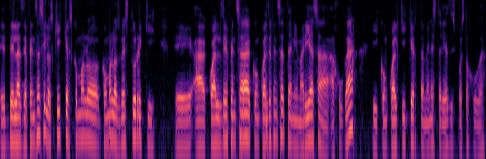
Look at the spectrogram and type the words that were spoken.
eh, de las defensas y los kickers, ¿cómo, lo, cómo los ves tú, Ricky? ¿a cuál defensa, ¿Con cuál defensa te animarías a, jugar y con cuál kicker también estarías dispuesto a jugar?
